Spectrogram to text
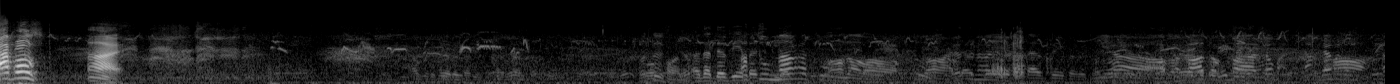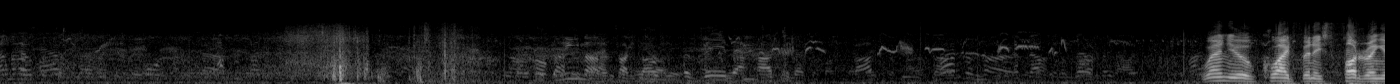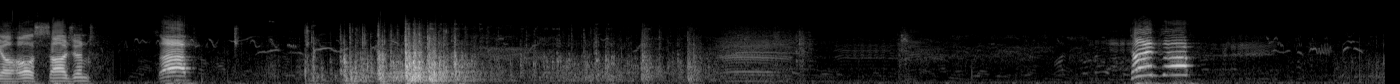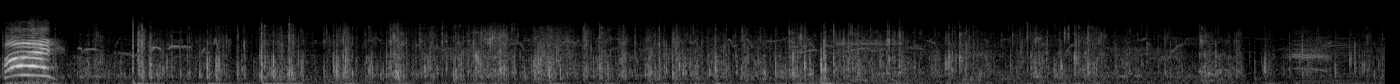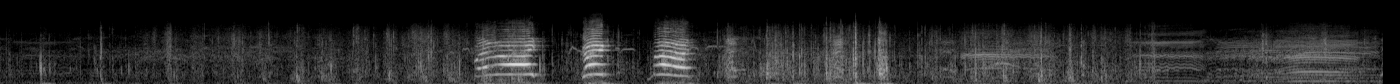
Apples? Aye. When you've quite finished foddering your horse, Sergeant. Stop. Time's up! Fall in! By the right! Good! Man!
